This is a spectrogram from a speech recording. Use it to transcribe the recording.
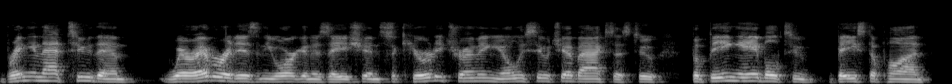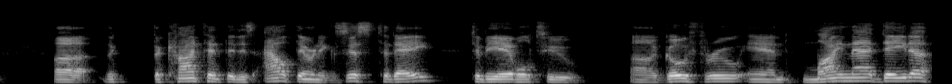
bringing that to them wherever it is in the organization. Security trimming, you only see what you have access to, but being able to, based upon uh, the the content that is out there and exists today, to be able to uh, go through and mine that data,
